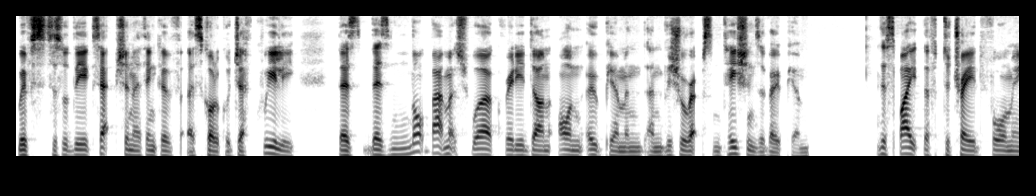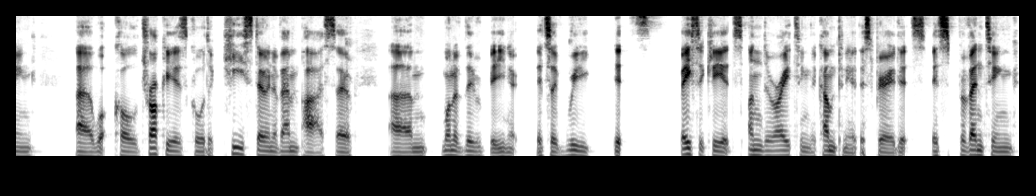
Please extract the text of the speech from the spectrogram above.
with sort of the exception, I think, of a scholar called Geoff Quilley, there's there's not that much work really done on opium and, and visual representations of opium, despite the, the trade forming uh, what Carl Trocki is called a keystone of empire. So um, one of the you know it's a really it's basically it's underwriting the company at this period. It's it's preventing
